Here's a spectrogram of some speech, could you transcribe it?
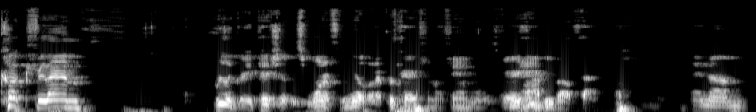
cook for them. Really great picture of this wonderful meal that I prepared for my family. I was very happy about that. And um,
